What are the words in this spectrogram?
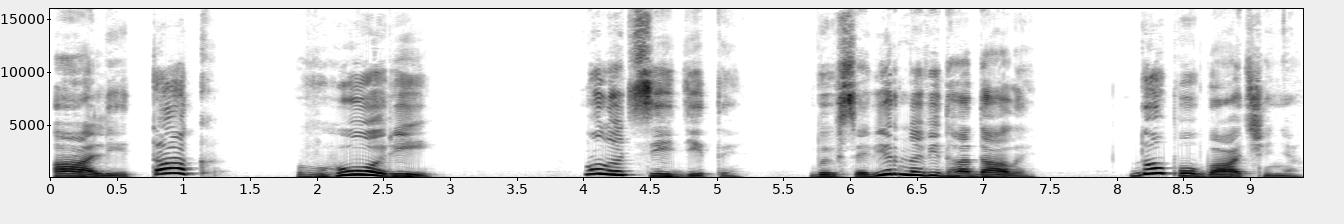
А літак вгорі. Молодці, діти. Ви все вірно відгадали. До побачення!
